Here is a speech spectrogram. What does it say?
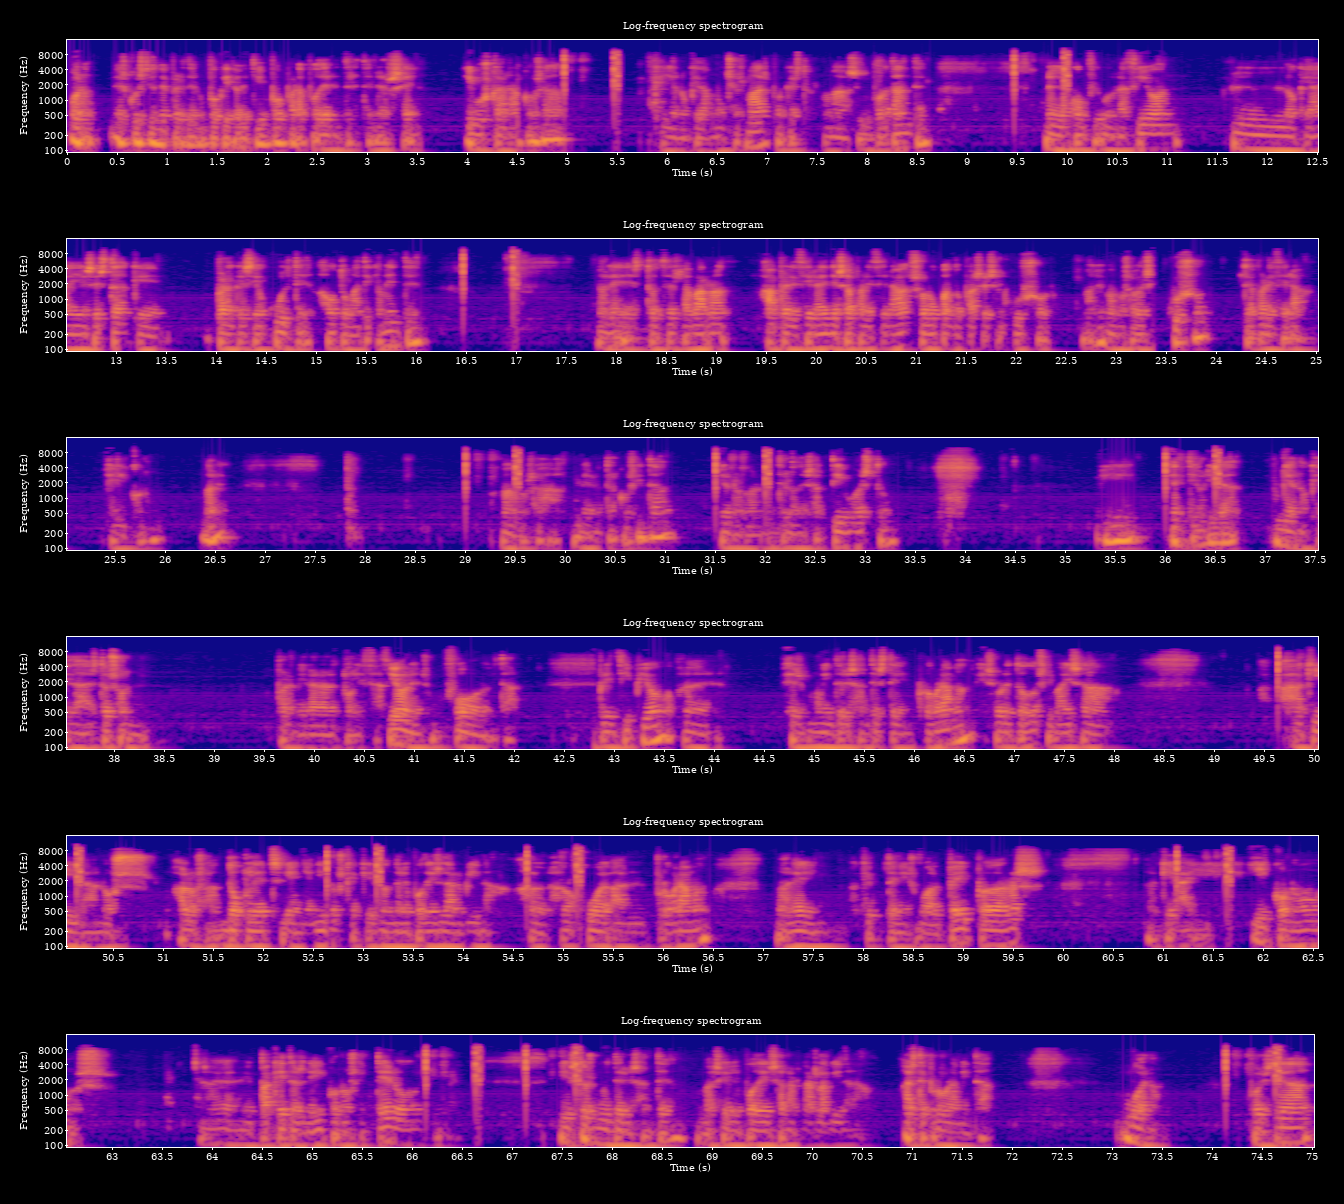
Bueno, es cuestión de perder un poquito de tiempo para poder entretenerse y buscar la cosa, que ya no quedan muchas más porque esto es lo más importante en la configuración lo que hay es esta que para que se oculte automáticamente ¿vale? entonces la barra aparecerá y desaparecerá solo cuando pases el cursor ¿vale? vamos a ver si el cursor te aparecerá el icono ¿vale? Vamos a ver otra cosita yo normalmente lo desactivo esto y en teoría ya no queda estos son para mirar actualizaciones, un foro y tal. En principio eh, es muy interesante este programa y sobre todo si vais a, aquí a los, a los docklets y añadidos que aquí es donde le podéis dar vida al, al, programa. ¿vale? Aquí tenéis wallpapers, aquí hay iconos, eh, paquetes de iconos enteros. Y esto es muy interesante, así le podéis alargar la vida a este programita. Bueno, pues ya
